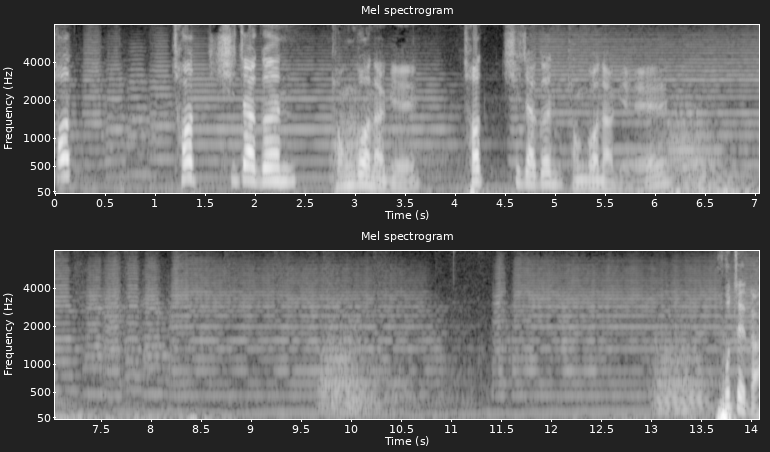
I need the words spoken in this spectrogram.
첫, 첫 시작은 경건하게 첫 시작은 경건하게 호재다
